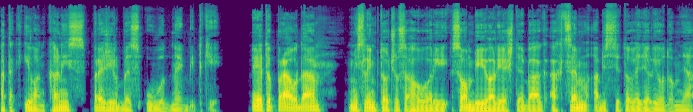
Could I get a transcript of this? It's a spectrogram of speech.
A tak Ivan Kanis prežil bez úvodnej bitky. Je to pravda, myslím to, čo sa hovorí, som bývalý eštebák a chcem, aby ste to vedeli odo mňa.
